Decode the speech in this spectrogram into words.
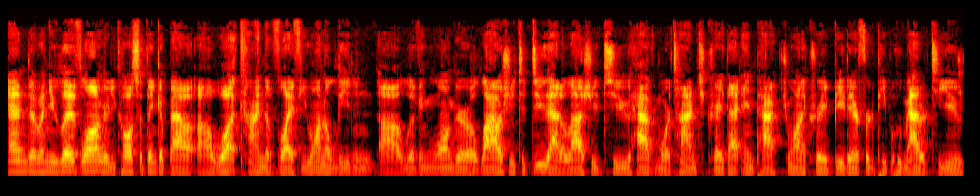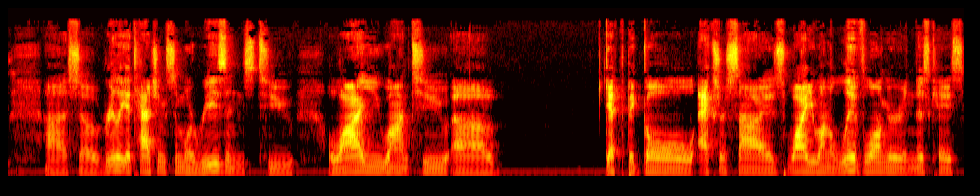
And uh, when you live longer, you can also think about uh, what kind of life you want to lead, and uh, living longer allows you to do that, allows you to have more time to create that impact you want to create, be there for the people who matter to you. Uh, so, really attaching some more reasons to why you want to uh, get the big goal, exercise, why you want to live longer in this case,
